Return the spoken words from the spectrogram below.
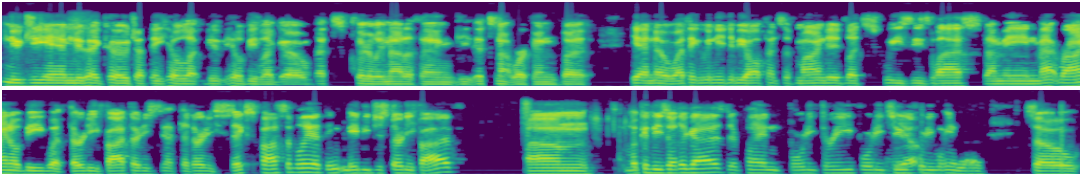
new GM, new head coach, I think he'll let he'll be let go. That's clearly not a thing. It's not working. But yeah, no, I think we need to be offensive minded. Let's squeeze these last. I mean, Matt Ryan will be what 35, 30 to 36 possibly. I think maybe just 35. Um, look at these other guys. They're playing 43, 42, Yep. 41, you know. So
